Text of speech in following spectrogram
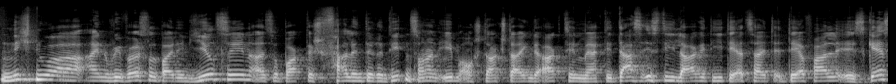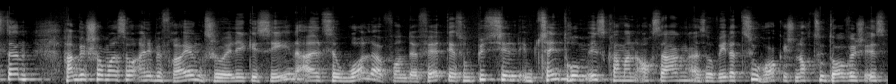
nicht nur ein Reversal bei den Yields sehen, also praktisch fallende Renditen, sondern eben auch stark steigende Aktienmärkte. Das ist die Lage, die derzeit der Fall ist. Gestern haben wir schon mal so eine Befreiungsrallye gesehen, als Waller von der Fed, der so ein bisschen im Zentrum ist, kann man auch sagen, also weder zu hawkisch noch zu dovish ist,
